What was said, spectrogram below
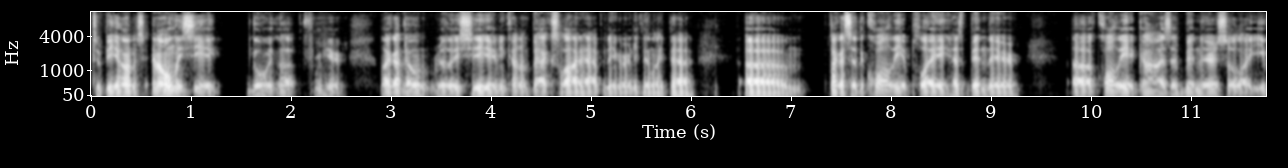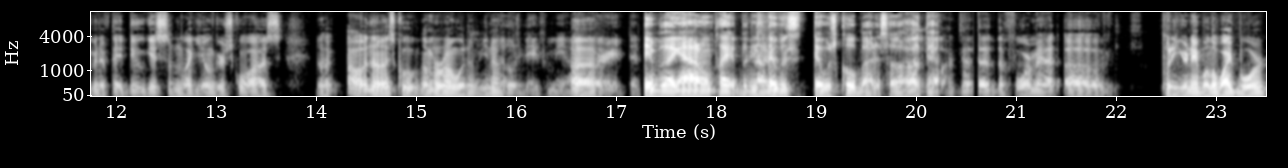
to be honest, and I only see it going up from here. Like I don't really see any kind of backslide happening or anything like that. Um, like I said, the quality of play has been there. Uh, quality of guys have been there. So like even if they do get some like younger squads, they're like, oh no, it's cool. I'm gonna run with them. You know. was big for me. I was Uh, worried that they be like, "Ah, I don't play it, but no, they was they was cool about it. So I like that. like the the format of putting your name on the whiteboard.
